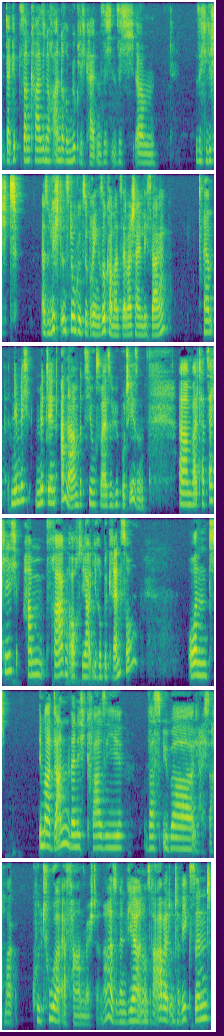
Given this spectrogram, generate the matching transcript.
da gibt es dann quasi noch andere Möglichkeiten, sich, sich, ähm, sich Licht also Licht ins Dunkel zu bringen, so kann man es ja wahrscheinlich sagen, ähm, nämlich mit den Annahmen beziehungsweise Hypothesen. Ähm, weil tatsächlich haben Fragen auch ja ihre Begrenzung und immer dann, wenn ich quasi was über, ja, ich sag mal, Kultur erfahren möchte. Ne? Also wenn wir in unserer Arbeit unterwegs sind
